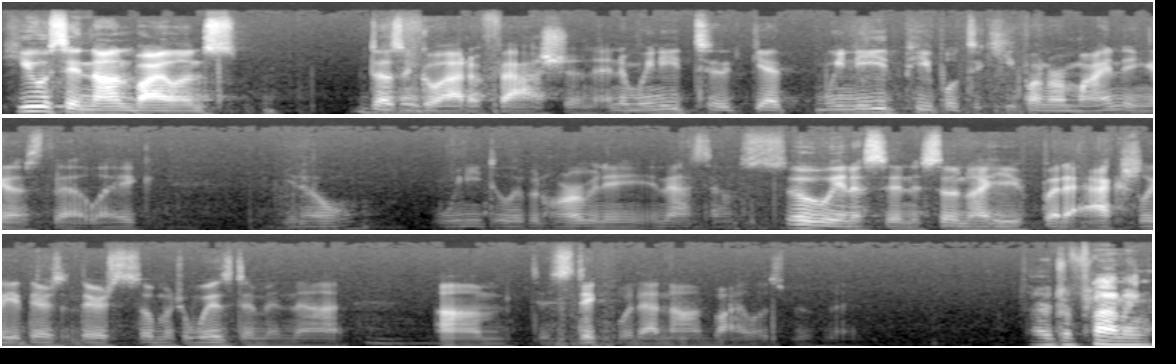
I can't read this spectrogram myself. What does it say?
he would say nonviolence doesn't go out of fashion. And we need to get, we need people to keep on reminding us that, like, you know, we need to live in harmony. And that sounds so innocent and so naive, but actually, there's, there's so much wisdom in that um, to stick with that nonviolence movement. Dr. Flamming.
